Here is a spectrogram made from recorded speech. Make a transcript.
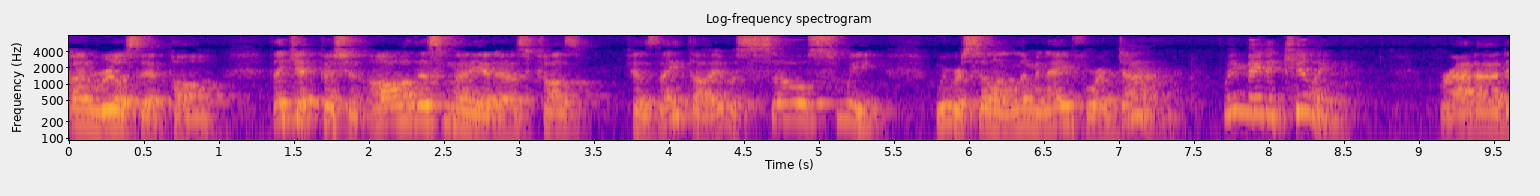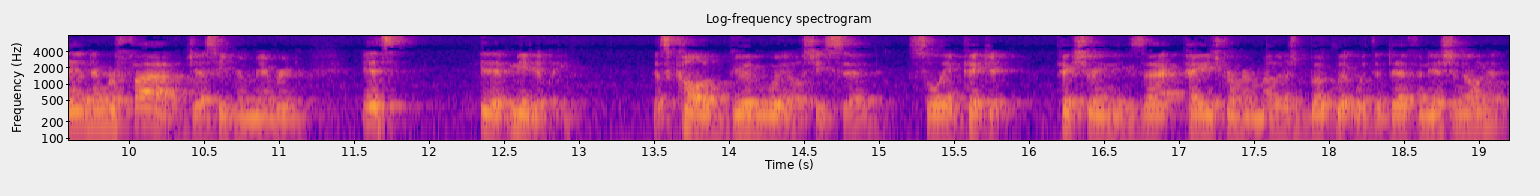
Unreal, said Paul. They kept pushing all this money at us because cause they thought it was so sweet we were selling lemonade for a dime. We made a killing. Bright idea number five, Jesse remembered. It's it immediately. It's called goodwill, she said, slowly picturing the exact page from her mother's booklet with the definition on it.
